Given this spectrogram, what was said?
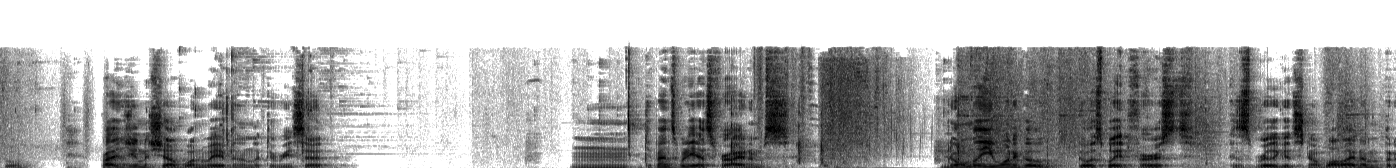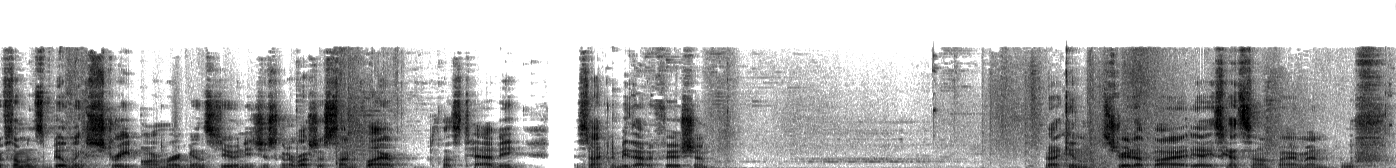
Cool. Probably just gonna shove one wave and then look to reset. Mm, depends what he has for items. Normally you want to go Ghostblade first, because it's a really good snowball item, but if someone's building straight armor against you and he's just going to rush a Sunfire plus Tabby, it's not going to be that efficient. But I can straight up buy it. Yeah, he's got Sunfire, man. Oof.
